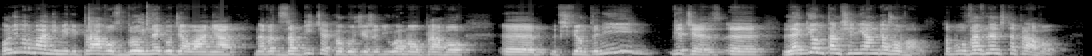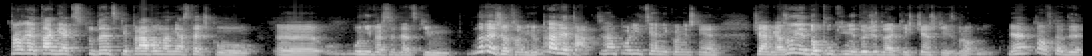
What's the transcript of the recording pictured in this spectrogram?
Oni normalnie mieli prawo zbrojnego działania, nawet zabicia kogoś, jeżeli łamał prawo yy, w świątyni. I wiecie, yy, legion tam się nie angażował. To było wewnętrzne prawo. Trochę tak jak studenckie prawo na miasteczku yy, uniwersyteckim. No wiecie o co mi chodzi. Prawie tak. Tam policja niekoniecznie się angażuje, dopóki nie dojdzie do jakiejś ciężkiej zbrodni. Nie? To wtedy...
